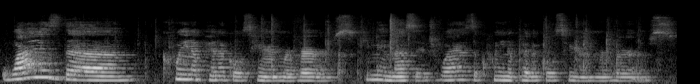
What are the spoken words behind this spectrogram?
Why is the Queen of Pentacles here in reverse. Give me a message. Why is the Queen of Pentacles here in reverse?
